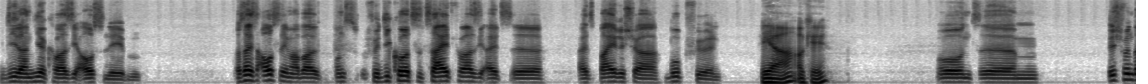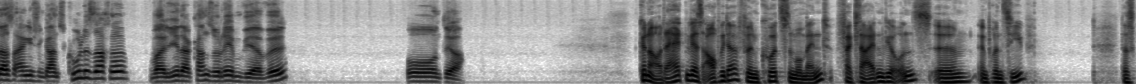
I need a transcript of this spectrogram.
die dann hier quasi ausleben. Was heißt ausleben, aber uns für die kurze Zeit quasi als, äh, als bayerischer Bub fühlen. Ja, okay. Und ähm, ich finde das eigentlich eine ganz coole Sache, weil jeder kann so leben, wie er will. Und ja. Genau, da hätten wir es auch wieder für einen kurzen Moment. Verkleiden wir uns äh, im Prinzip das,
